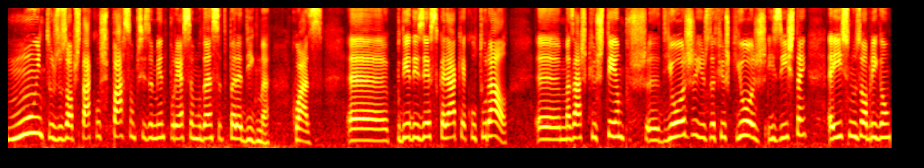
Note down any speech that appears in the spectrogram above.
muitos dos obstáculos passam precisamente por essa mudança de paradigma, quase. podia dizer, se calhar, que é cultural, eh, mas acho que os tempos de hoje e os desafios que hoje existem, a isso nos obrigam,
